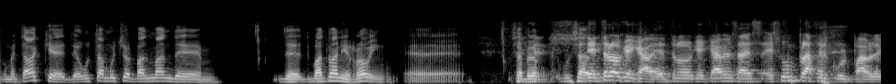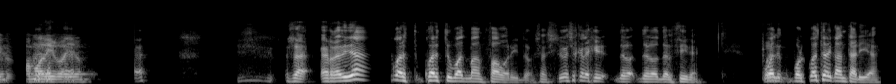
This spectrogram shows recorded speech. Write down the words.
comentabas que te gusta mucho el Batman de, Batman y Robin. Eh, dentro de lo que cabe, dentro de lo que cabe, o sea, es, un placer culpable, como digo yo. O sea, en realidad, ¿cuál es, tu Batman favorito? O sea, si tuvieses que elegir de, los del cine, pues ¿por cuál te decantarías?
